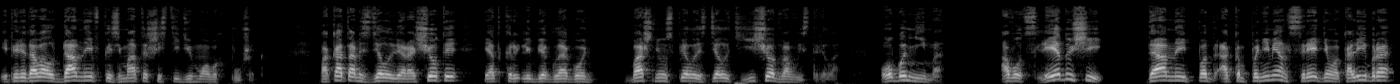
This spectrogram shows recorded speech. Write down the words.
и передавал данные в казематы шестидюймовых пушек. Пока там сделали расчеты и открыли беглый огонь, башня успела сделать еще два выстрела. Оба мимо. А вот следующий Данный под аккомпанемент среднего калибра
